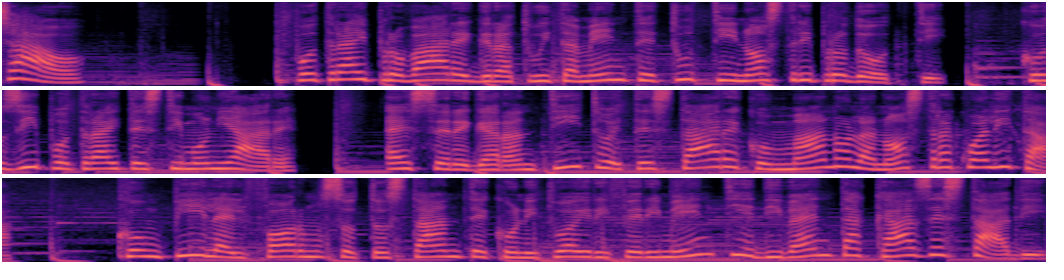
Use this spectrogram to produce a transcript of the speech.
Ciao! Potrai provare gratuitamente tutti i nostri prodotti, così potrai testimoniare, essere garantito e testare con mano la nostra qualità. Compila il form sottostante con i tuoi riferimenti e diventa Case Stadi.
